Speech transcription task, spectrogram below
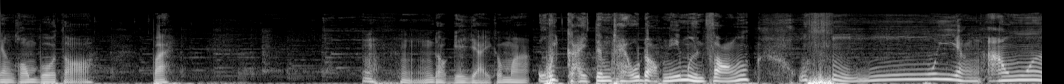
ยังคอมโบต่อ ไปอดอกใหญ่ๆก็มา โอ้ยไก่เต็มแถวดอกนี้หมื่นสองอย่างเอาอะ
